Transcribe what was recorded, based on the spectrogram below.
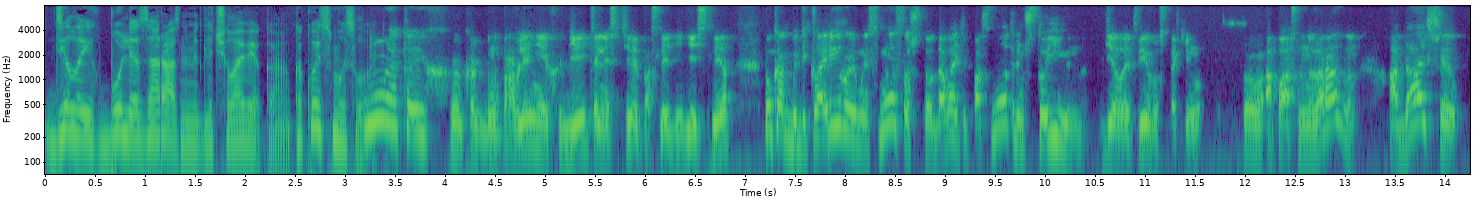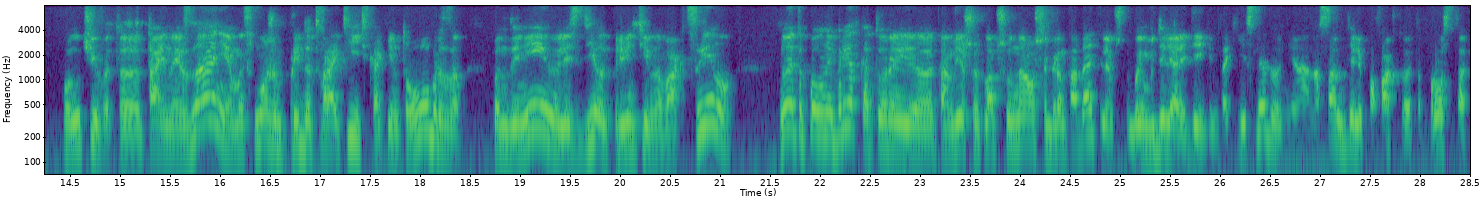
делая их более заразными для человека? Какой смысл? Ну, это их как бы направление их деятельности деятельности последние 10 лет. Ну, как бы декларируемый смысл, что давайте посмотрим, что именно делает вирус таким э, опасным и заразным, а дальше, получив это тайное знание, мы сможем предотвратить каким-то образом пандемию или сделать превентивно вакцину. Но это полный бред, который э, там вешают лапшу на уши грантодателям, чтобы им выделяли деньги на такие исследования, а на самом деле по факту это просто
